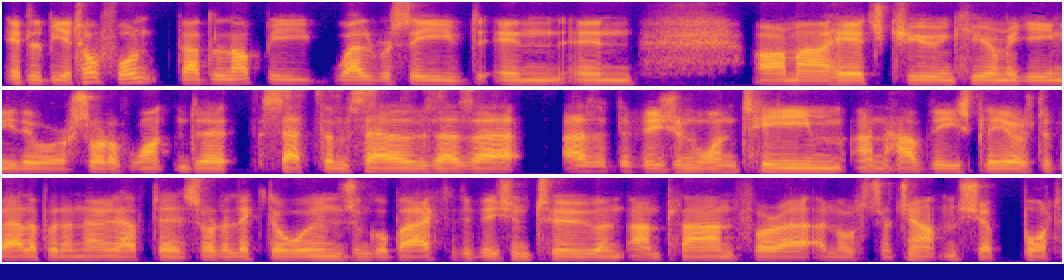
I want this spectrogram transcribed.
it'll be a tough one. That'll not be well received in in Armagh HQ and Kieran McGeeney. They were sort of wanting to set themselves as a as a Division One team and have these players developing, and now have to sort of lick their wounds and go back to Division Two and, and plan for a, an Ulster Championship. But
